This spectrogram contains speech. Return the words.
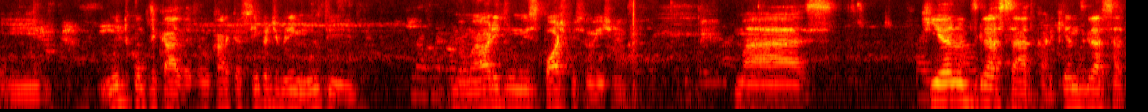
E muito complicado. Foi um cara que eu sempre admirei muito e meu maior ídolo no esporte, principalmente, né? Mas que ano desgraçado, cara, que ano desgraçado.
